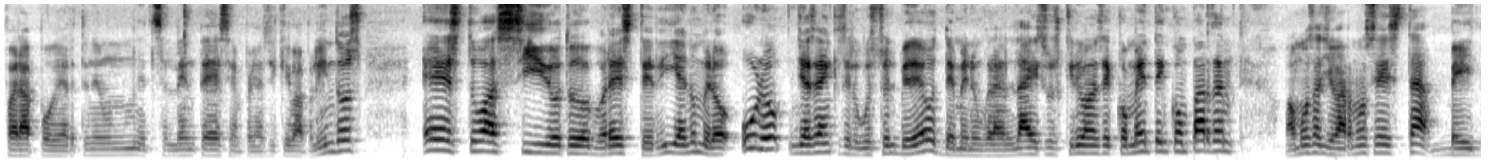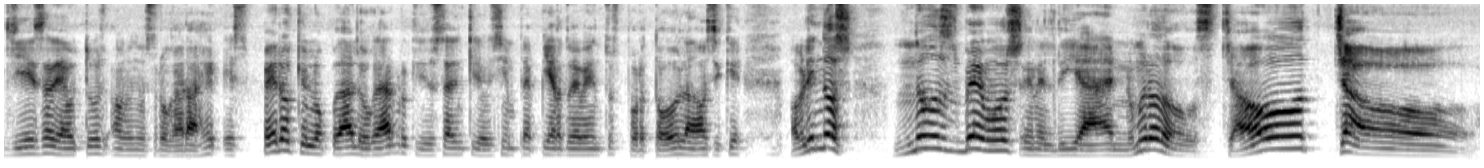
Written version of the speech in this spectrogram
para poder tener un excelente desempeño. Así que papelindos, esto ha sido todo por este día número 1. Ya saben que si les gustó el video, denme un gran like, suscríbanse, comenten, compartan. Vamos a llevarnos esta belleza de autos a nuestro garaje. Espero que lo pueda lograr porque yo saben que yo siempre pierdo eventos por todos lados. Así que, papelindos, nos vemos en el día número 2. Chao, chao.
